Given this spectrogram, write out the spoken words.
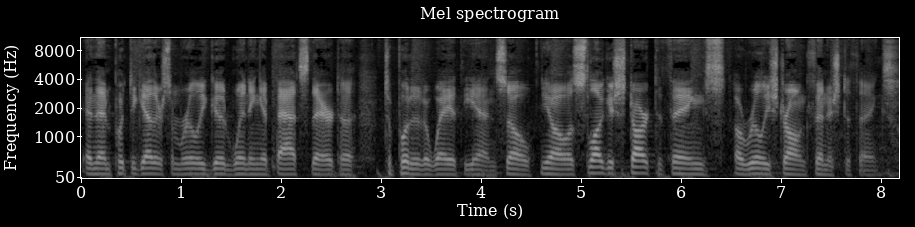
and then put together some really good winning at bats there to, to put it away at the end. So, you know, a sluggish start to things, a really strong finish to things.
